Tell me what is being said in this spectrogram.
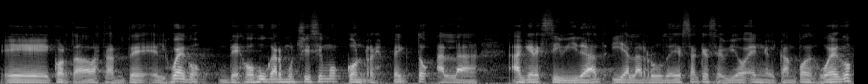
eh, cortaba bastante el juego, dejó jugar muchísimo con respecto a la agresividad y a la rudeza que se vio en el campo de juego.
